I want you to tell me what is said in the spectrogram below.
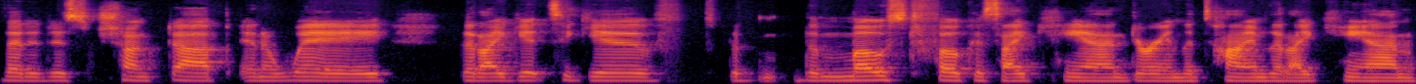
that it is chunked up in a way that I get to give the, the most focus I can during the time that I can,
